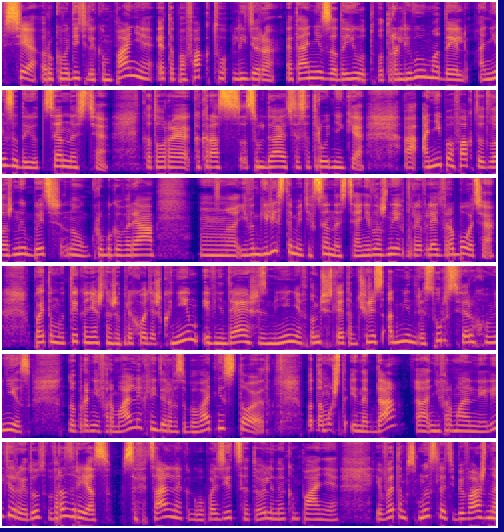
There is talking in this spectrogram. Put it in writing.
все руководители компании — это по факту лидеры. Это они задают вот ролевую модель, они задают ценности, которые как раз соблюдают все сотрудники. А они по факту должны быть, ну, грубо говоря, евангелистами этих ценностей, они должны их проявлять в работе. Поэтому ты, конечно же, приходишь к ним и внедряешь изменения, в том числе там, через админ-ресурс сверху вниз. Но про неформальных лидеров забывать не стоит, потому что иногда а, неформальные лидеры идут в разрез с официальной как бы, позицией той или иной компании. И в этом смысле тебе важно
